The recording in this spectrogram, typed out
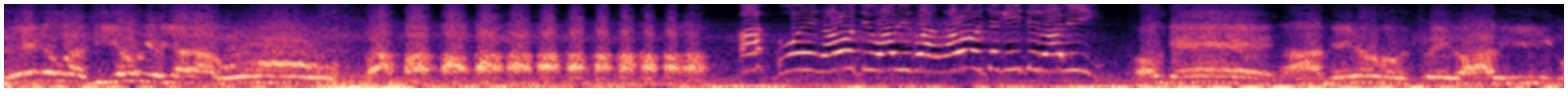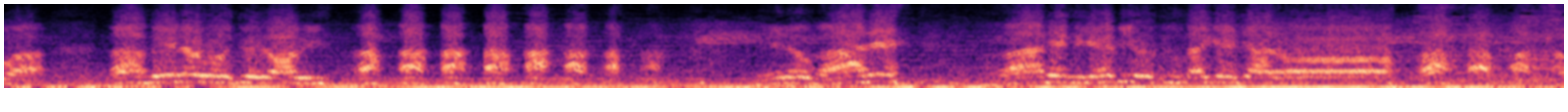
မင်းတို့ကဒီရောက်နေကြတာကိုဟာဟာဟာဟာဟာဟာဟာဟုတ်တယ်ငါမင်းတို့ကိုတွေ့သွားပြီကွာငါမင်းတို့ကိုတွေ့သွားပြီဟာဟာဟာ ဟာဟာဟာမင်းတို့ငါနဲ့ငါနဲ့ကြရဲ့ပြီးတော့သူတိုက်ခဲ့ကြတော့ဟာဟာဟာဟာ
